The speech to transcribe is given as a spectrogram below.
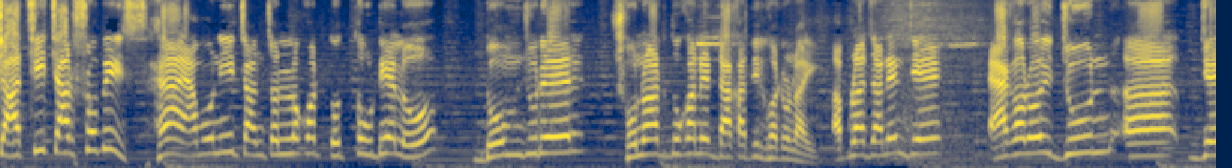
চাচি চারশো বিশ। হ্যাঁ এমনই চাঞ্চল্যকর তথ্য উঠে এলো ডোমজুরের সোনার দোকানের ডাকাতির ঘটনায়। আপনারা জানেন যে এগারোই জুন যে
